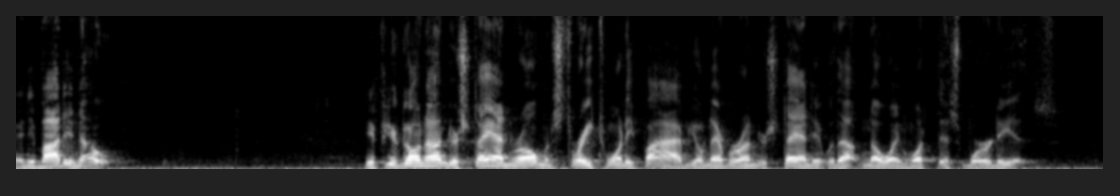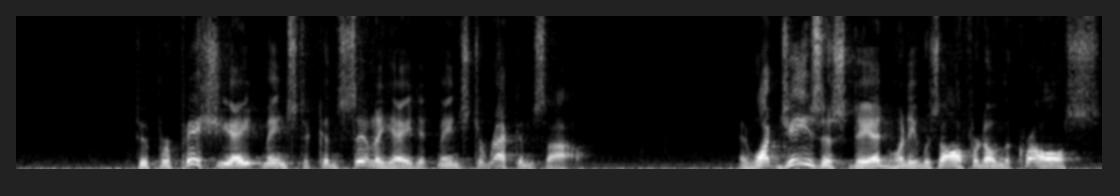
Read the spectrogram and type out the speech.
Anybody know? If you're going to understand Romans 3:25, you'll never understand it without knowing what this word is. To propitiate means to conciliate, it means to reconcile. And what Jesus did when he was offered on the cross,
